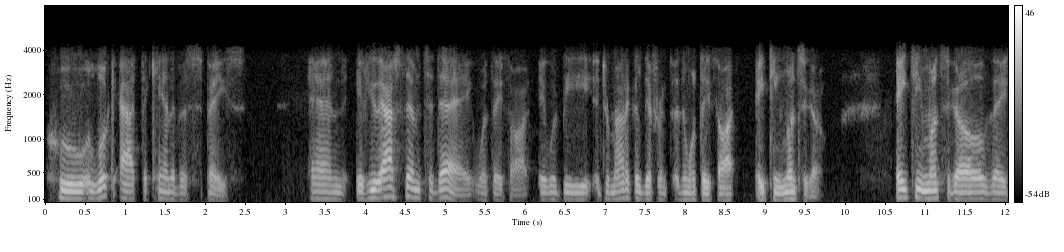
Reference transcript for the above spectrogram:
who look at the cannabis space. And if you ask them today what they thought, it would be dramatically different than what they thought 18 months ago. 18 months ago, they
